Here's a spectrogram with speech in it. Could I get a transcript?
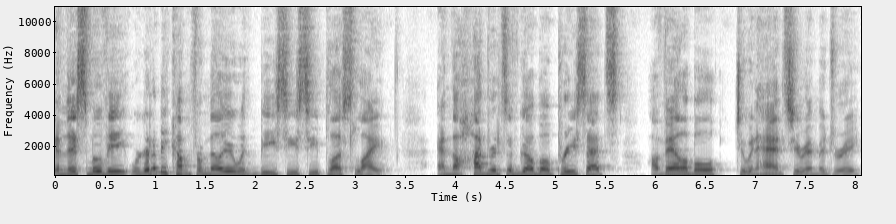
In this movie, we're going to become familiar with BCC Plus Light and the hundreds of Gobo presets available to enhance your imagery.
